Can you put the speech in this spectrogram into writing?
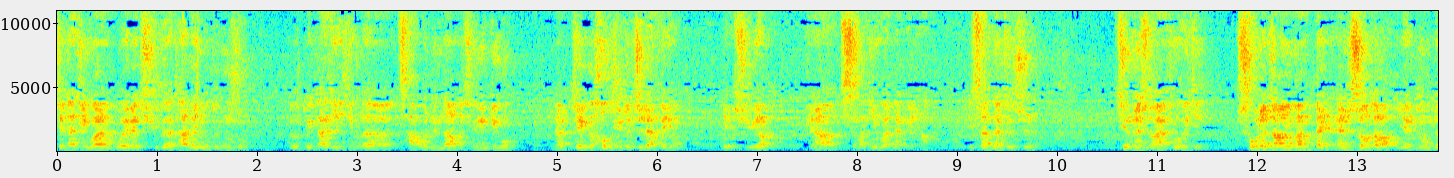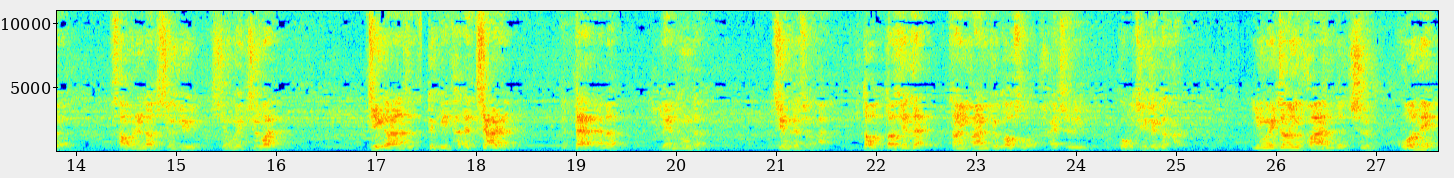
侦查机关为了取得他的有罪供述，就对他进行了惨无人道的刑讯逼供。那这个后续的治疗费用。也需要让司法机关来赔偿。第三个就是精神损害抚慰金。除了张玉环本人受到严重的惨无人道的情绪行为之外，这个案子对给他的家人也带来了严重的精神损害。到到现在，张玉环就告诉我还是过不去这个坎儿，因为张玉环是国内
